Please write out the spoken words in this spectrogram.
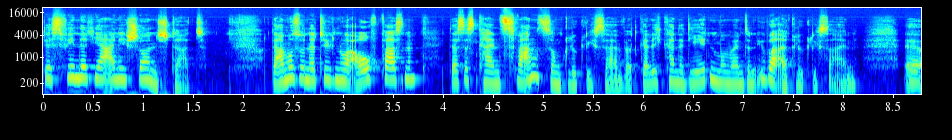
das findet ja eigentlich schon statt. Da muss man natürlich nur aufpassen, dass es kein Zwang zum Glücklichsein wird. Gell? Ich kann nicht jeden Moment und überall glücklich sein. Äh,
